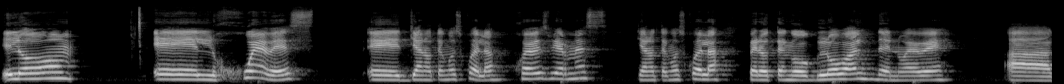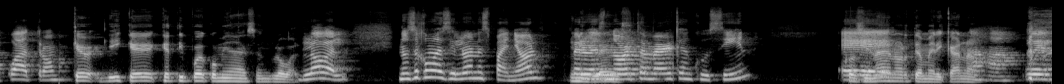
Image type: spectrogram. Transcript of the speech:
Y luego el jueves eh, ya no tengo escuela. Jueves, viernes ya no tengo escuela, pero tengo global de 9 a 4. ¿Qué, ¿Y qué, qué tipo de comida es en Global? Global. No sé cómo decirlo en español, pero es. North American Cuisine. Cocina Eh, de norteamericana. Ajá. With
